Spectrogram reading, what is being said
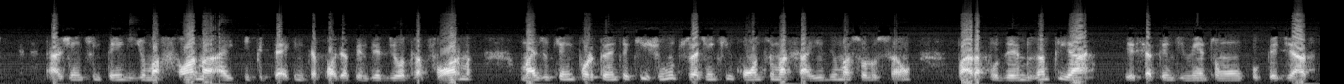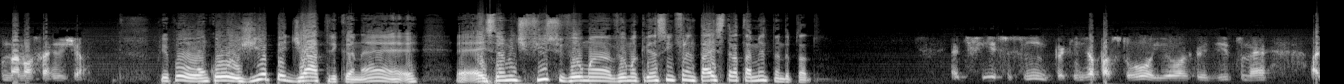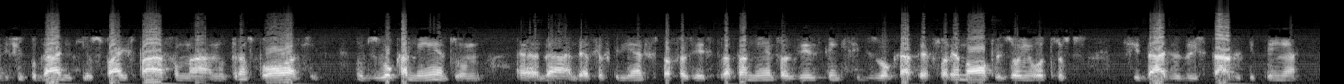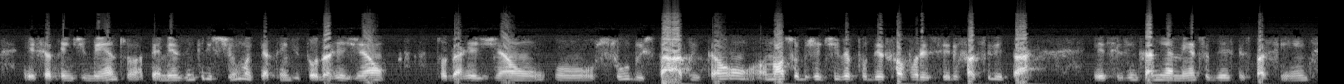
a gente entende de uma forma, a equipe técnica pode atender de outra forma, mas o que é importante é que juntos a gente encontre uma saída e uma solução para podermos ampliar esse atendimento oncopediátrico na nossa região. Porque, pô, oncologia pediátrica, né? É, é, é, extremamente difícil ver uma, ver uma criança enfrentar esse tratamento, né, deputado? Para quem já passou, e eu acredito, né, a dificuldade que os pais passam na, no transporte, no deslocamento uh, da, dessas crianças para fazer esse tratamento. Às vezes tem que se deslocar até Florianópolis ou em outras cidades do estado que tenha esse atendimento, até mesmo em Criciúma, que atende toda a região, toda a região o sul do estado. Então, o nosso objetivo é poder favorecer e facilitar esses encaminhamentos desses pacientes,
